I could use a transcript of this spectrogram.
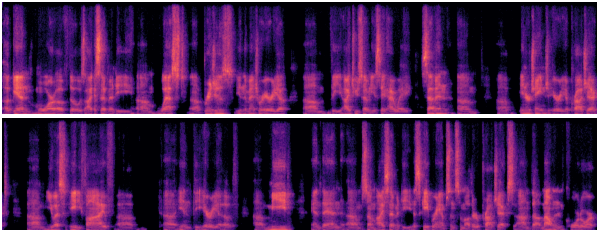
again, more of those I-70 um, west uh, bridges in the metro area, um, the I-270 State Highway 7 um, uh, interchange area project, um, US 85 uh, uh, in the area of Mead, and then um, some I-70 escape ramps and some other projects on the mountain corridor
